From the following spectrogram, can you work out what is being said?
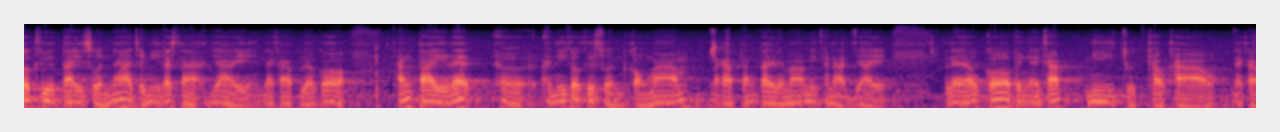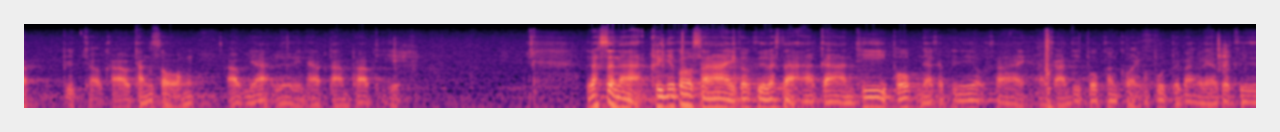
ก็คือไตส่วนหน้าจะมีลักษณะใหญ่นะครับ แล้วก็ทั้งไตและเอ่ออันนี้ก็คือส่วนของม้ามนะครับทั้งไตและม้ามมีขนาดใหญ่ แล้วก็เป็นไงครับมีจุดขาวๆนะครับจุดขาวๆทั้งสองอวัยวะเลยนะครับตามภาพที่เห็น ลักษณะคลินิคอลไซก็คือลักษณะอาการที่พบนะครับคลินิคอลไซอาการที่พบข้างก่อนเขาพูดไปบ้างแล้ว ก็คือ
